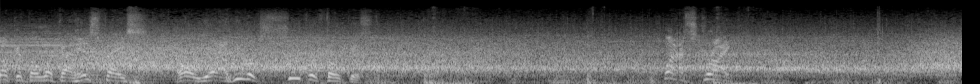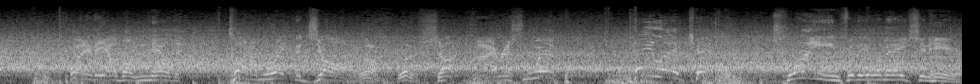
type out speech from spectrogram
Look at the look on his face. Oh, yeah, he looks super focused. What a strike. Point of the elbow, nailed it. Caught him right in the jaw. Ugh, what a shot. Irish whip. Pele kick. Trying for the elimination here.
